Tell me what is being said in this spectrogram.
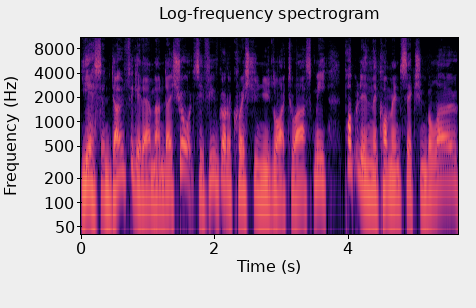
Yes, and don't forget our Monday shorts. If you've got a question you'd like to ask me, pop it in the comment section below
